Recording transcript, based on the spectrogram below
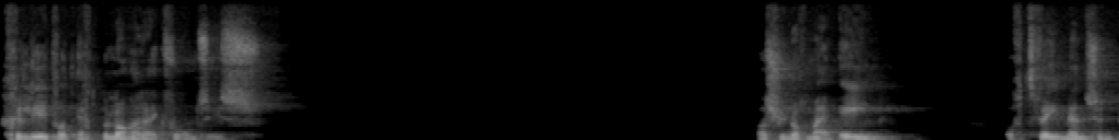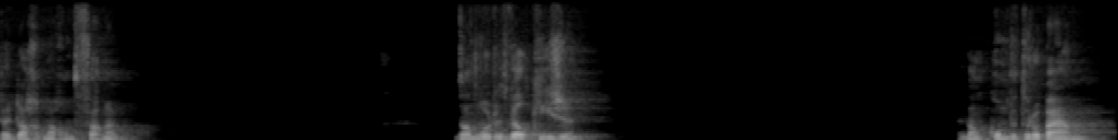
Geleerd wat echt belangrijk voor ons is. Als je nog maar één of twee mensen per dag mag ontvangen, dan wordt het wel kiezen en dan komt het erop aan.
